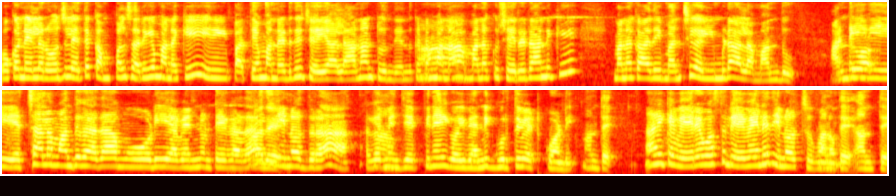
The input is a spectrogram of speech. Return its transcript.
ఒక నెల రోజులు అయితే కంపల్సరీగా మనకి ఈ పథ్యం అనేది చేయాలి అని అంటుంది. ఎందుకంటే మన మనకు శరీరానికి మనకు అది మంచిగా ఇమిడాలి ఆ మందు. అంటే ఇది ఎచ్చాల మందు కదా మోడి అవన్నీ ఉంటాయి కదా తినొద్దురా? అదే మేము చెప్పినవి ఇగో ఇవన్నీ గుర్తు పెట్టుకోండి. అంతే. ఇంకా వేరే వస్తువులు ఏవైనా తినొచ్చు మనం. అంతే అంతే.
